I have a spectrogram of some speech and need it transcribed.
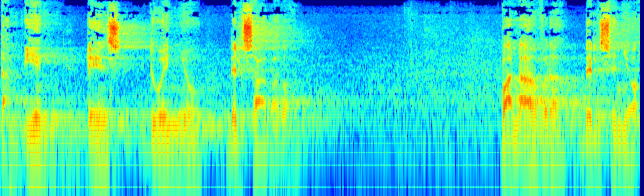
también es dueño del sábado. Palabra del Señor.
